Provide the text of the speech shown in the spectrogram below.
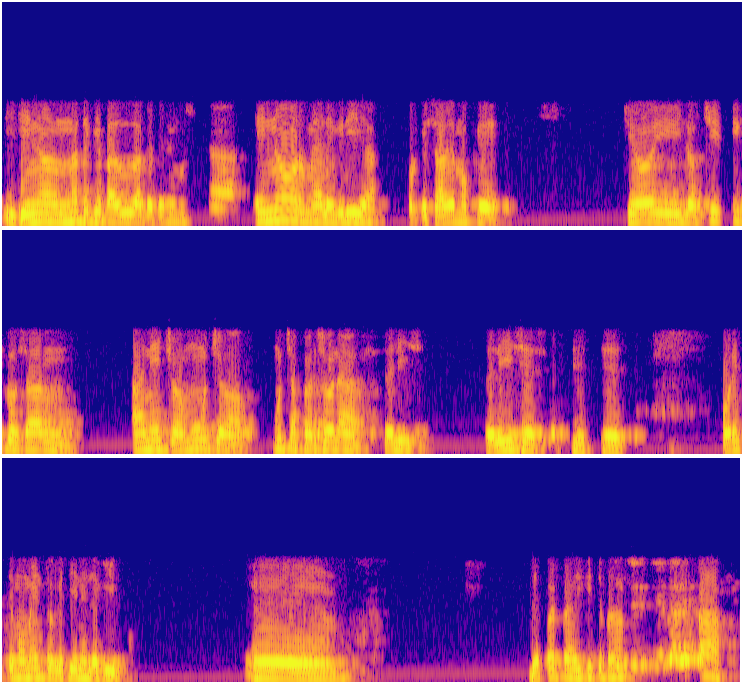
y no, no te quepa duda que tenemos una enorme alegría porque sabemos que, que hoy los chicos han, han hecho a mucho, muchas personas felices, felices este, por este momento que tiene el equipo. Eh, Después me dijiste, perdón. Ah.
